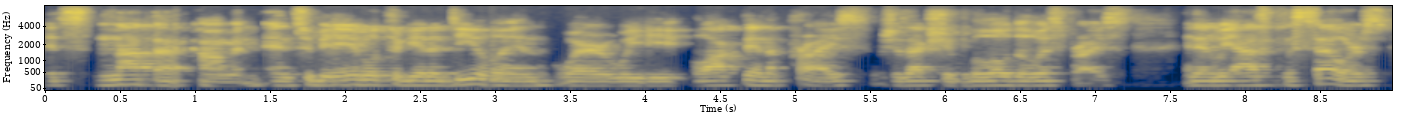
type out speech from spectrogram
it's not that common. And to be able to get a deal in where we locked in a price, which is actually below the list price, and then we asked the sellers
